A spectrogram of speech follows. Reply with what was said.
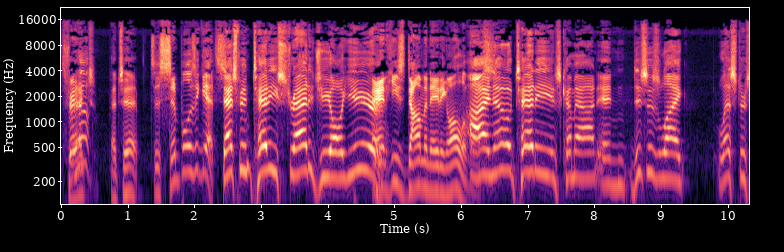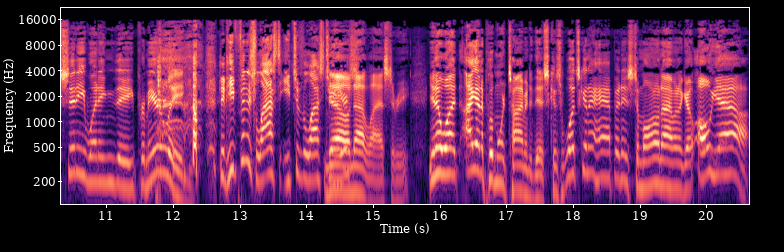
Straight Correct? up. That's it. It's as simple as it gets. That's been Teddy's strategy all year. And he's dominating all of us. I know. Teddy has come out, and this is like Leicester City winning the Premier League. Did he finish last each of the last two no, years? not last every. You know what? I got to put more time into this because what's going to happen is tomorrow night I'm going to go. Oh yeah,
